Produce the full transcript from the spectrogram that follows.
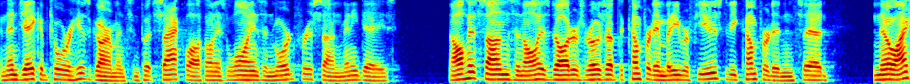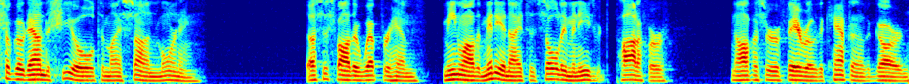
And then Jacob tore his garments and put sackcloth on his loins and mourned for his son many days. And all his sons and all his daughters rose up to comfort him, but he refused to be comforted and said, no, I shall go down to Sheol to my son mourning. Thus his father wept for him. Meanwhile, the Midianites had sold him in Egypt to Potiphar, an officer of Pharaoh, the captain of the guard.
